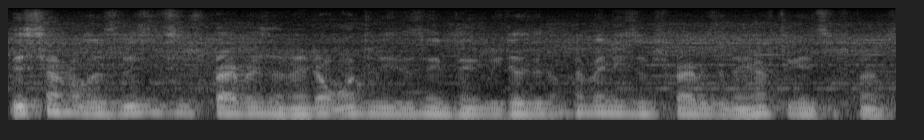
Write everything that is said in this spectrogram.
This channel is losing subscribers and I don't want to be the same thing because I don't have any subscribers and I have to gain subscribers.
